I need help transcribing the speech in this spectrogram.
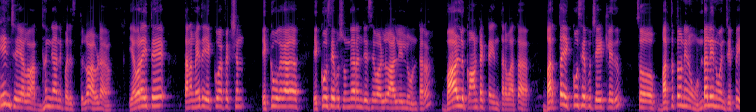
ఏం చేయాలో అర్థం కాని పరిస్థితుల్లో ఆవిడ ఎవరైతే తన మీద ఎక్కువ ఎఫెక్షన్ ఎక్కువగా ఎక్కువసేపు శృంగారం చేసేవాళ్ళు వాళ్ళు వీళ్ళు ఉంటారో వాళ్ళు కాంటాక్ట్ అయిన తర్వాత భర్త ఎక్కువసేపు చేయట్లేదు. సో భర్తతో నేను ఉండలేను అని చెప్పి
